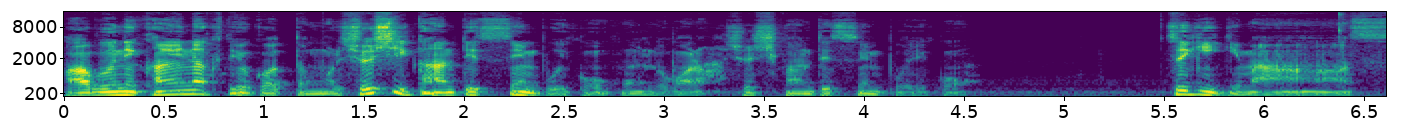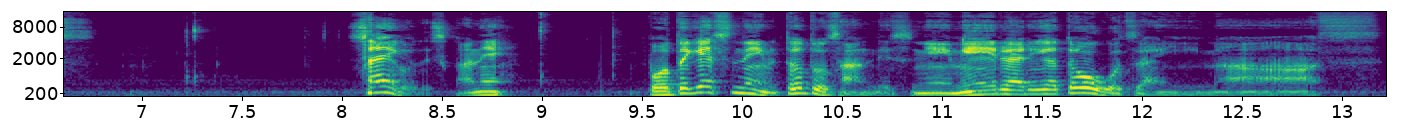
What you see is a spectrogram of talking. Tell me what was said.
危ね、変えなくてよかった。もう初子貫徹戦法行こう、今度から。初子貫徹戦法行こう。次行きまーす。最後ですかね。ポッドキャストネームトトさんですね。メールありがとうございます。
